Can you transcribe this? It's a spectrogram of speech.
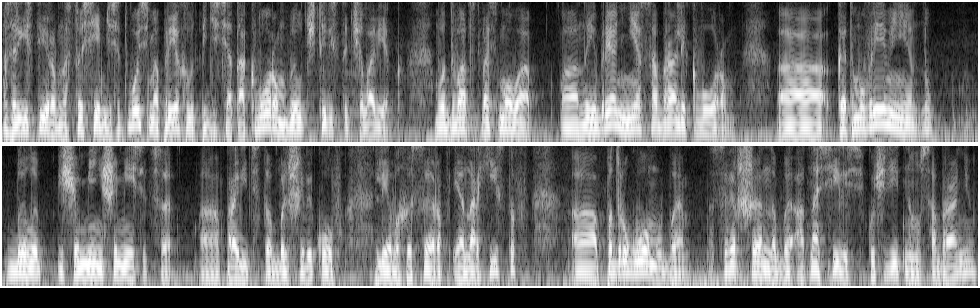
зарегистрировано 178, а приехало 50, а кворум был 400 человек. Вот 28 ноября не собрали кворум. А, К этому времени, ну, было еще меньше месяца э, правительство большевиков, левых эсеров и анархистов, э, по-другому бы, совершенно бы относились к учредительному собранию.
